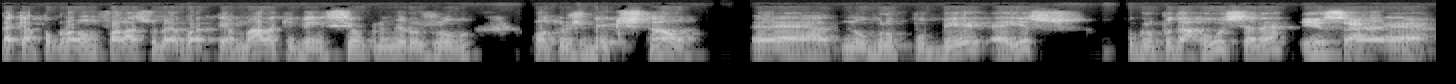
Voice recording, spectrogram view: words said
Daqui a pouco nós vamos falar sobre a Guatemala, que venceu o primeiro jogo contra o Uzbequistão é, no grupo B, é isso? No grupo da Rússia, né? Isso, é. é. é.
